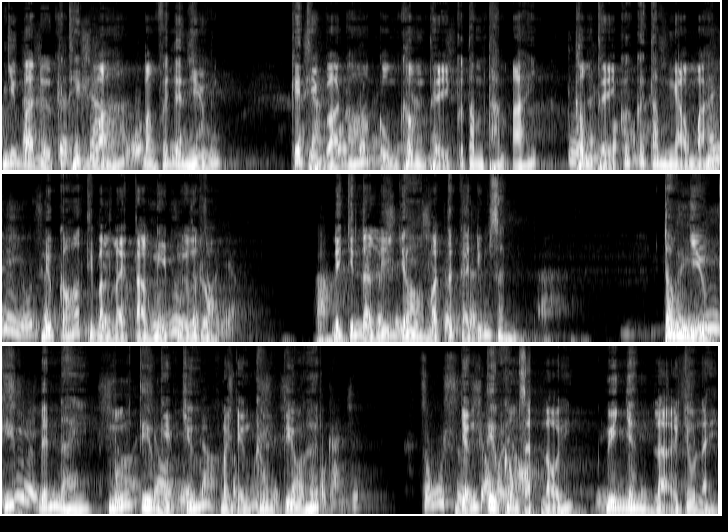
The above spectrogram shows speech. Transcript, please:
nhưng mà được cái thiện quả bạn phải nên hiểu. Cái thiện quả đó cũng không thể có tâm tham ái không thể có cái tâm ngạo mạn. Nếu có thì bạn lại tạo nghiệp nữa rồi. đây chính là lý do mà tất cả chúng sanh trong nhiều kiếp đến nay muốn tiêu nghiệp chướng mà vẫn không tiêu hết. vẫn tiêu không sạch nổi. Nguyên nhân là ở chỗ này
